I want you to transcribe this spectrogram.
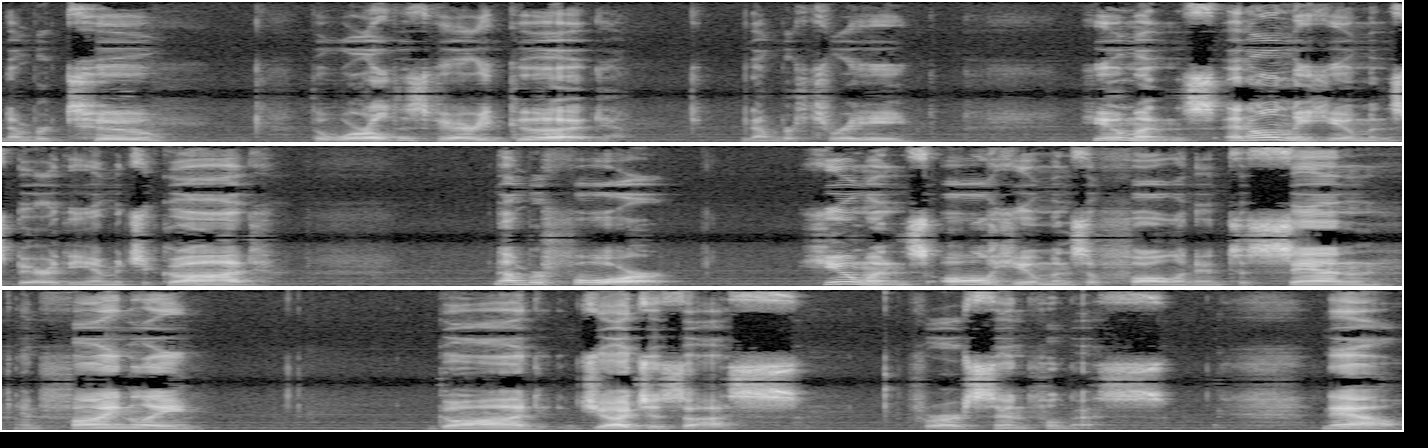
Number two, the world is very good. Number three, humans, and only humans, bear the image of God. Number four, humans, all humans have fallen into sin. And finally, God judges us for our sinfulness. Now,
